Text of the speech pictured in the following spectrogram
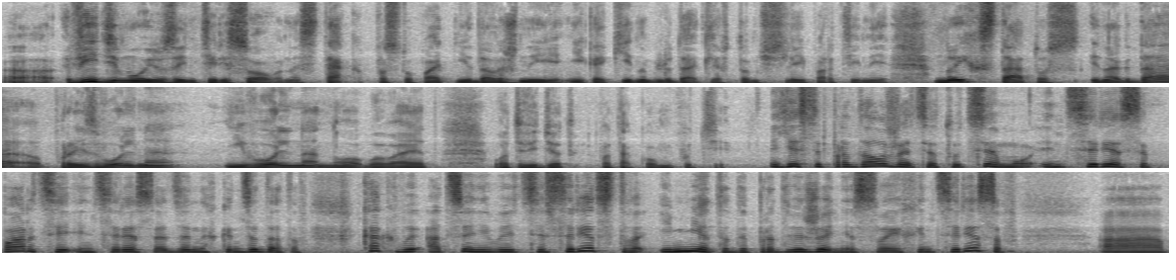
э, видимую заинтересованность. Так поступать не должны никакие наблюдатели, в том числе и партийные. Но их статус иногда произвольно, невольно, но бывает, вот ведет по такому пути. Если продолжать эту тему интересы партии, интересы отдельных кандидатов, как вы оцениваете средства и методы продвижения своих интересов а,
